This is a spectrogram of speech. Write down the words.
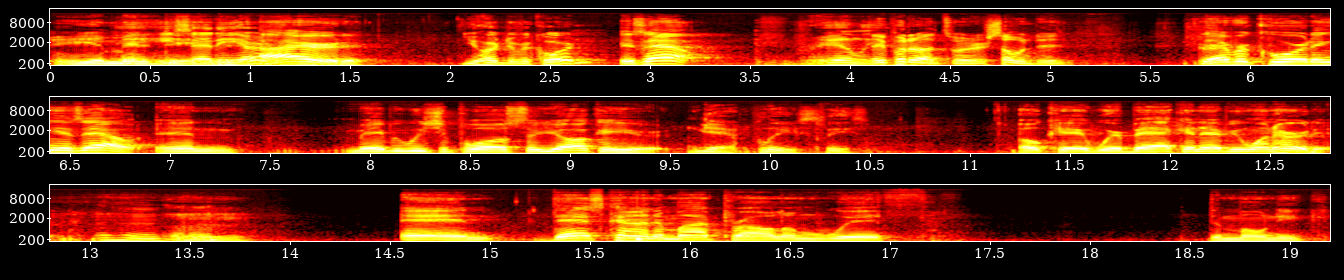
He admitted. He said he heard. I heard it. You heard the recording? It's out. Really? They put it on Twitter. Someone did. That recording is out, and maybe we should pause so y'all can hear it. Yeah, please. Please. Okay, we're back, and everyone heard it. Mm-hmm. And that's kind of my problem with the Monique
